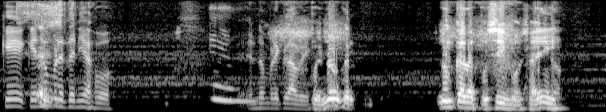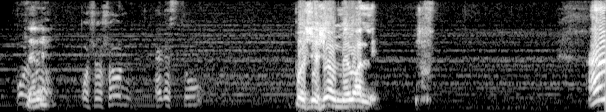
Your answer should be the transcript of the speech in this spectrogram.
¿Qué, qué nombre tenías vos? El nombre clave. Pues no, que nunca la pusimos ahí. Pollo, Polloyón, ¿eres tú? Pues yo me vale. Ah,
